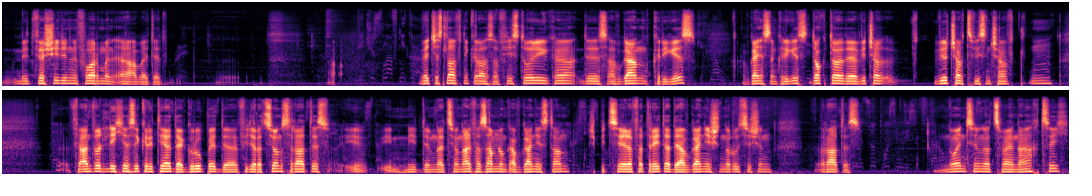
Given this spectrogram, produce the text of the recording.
mit verschiedenen Formen erarbeitet. Vyacheslav Nekrasov, Historiker des Afghankrieges, Afghanistan-Krieges, Doktor der Wirtschaftswissenschaften, verantwortlicher Sekretär der Gruppe der Föderationsrates mit der Nationalversammlung Afghanistan, spezieller Vertreter der afghanischen russischen Rates. 1982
